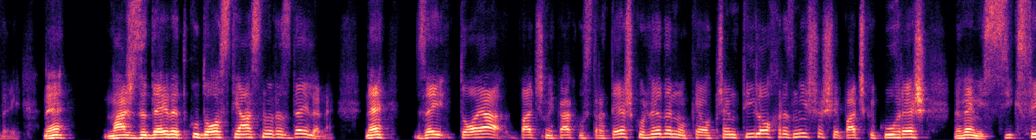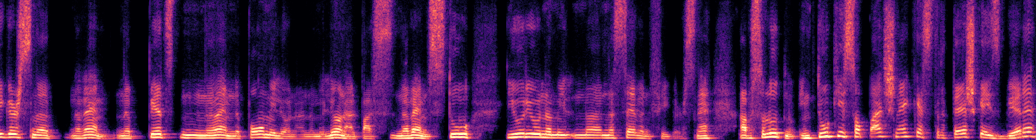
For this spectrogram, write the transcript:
zdaj. Ne? Imáš zadeve tako dosti jasno razdeljene. Ne? Zdaj, to je pač nekako strateško gledano, kaj o čem ti lahko razmišljaš, je pač kako greš, vem, iz six figures na, ne vem, na, pet, ne vem, na pol milijona, na milijon ali pa ne vem, sto jurjev na, na, na seven figures. Ne? Absolutno. In tukaj so pač neke strateške izbire,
